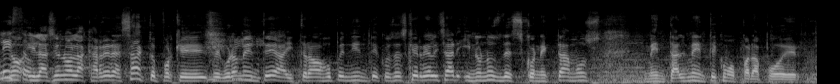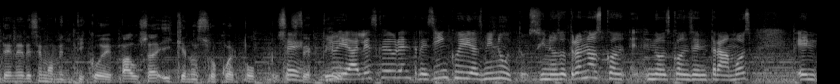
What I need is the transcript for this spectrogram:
Listo. No, y le hace uno la carrera, exacto, porque seguramente hay trabajo pendiente, cosas que realizar y no nos desconectamos mentalmente como para poder tener ese momentico de pausa y que nuestro cuerpo pues, Sí. esté activo. Lo ideal es que dure entre 5 y 10 minutos. Si nosotros nos, con- nos concentramos en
